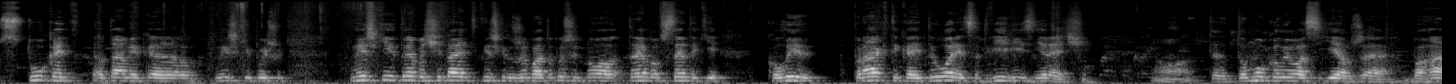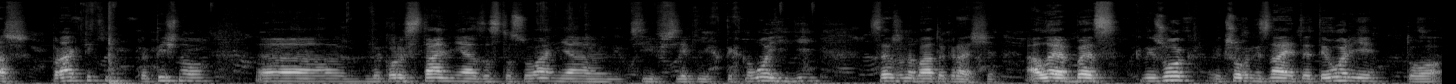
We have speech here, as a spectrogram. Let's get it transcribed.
Стукать, а як е, книжки пишуть. Книжки треба читати, книжки дуже багато пишуть, але треба все-таки, коли практика і теорія це дві різні речі. От, тому, коли у вас є вже багаж практики, практичного е- використання, застосування цих всяких технологій, дій, це вже набагато краще. Але без книжок, якщо ви не знаєте теорії, то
